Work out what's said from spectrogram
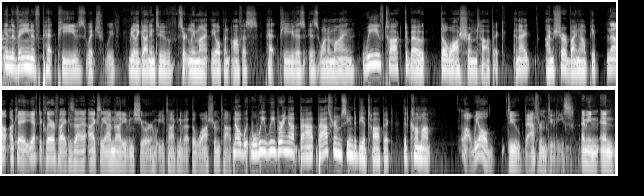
in the vein of pet peeves, which we've really got into, certainly my the open office pet peeve is is one of mine. We've talked about the washroom topic, and I I'm sure by now people. No, okay, you have to clarify because I actually I'm not even sure what you're talking about. The washroom topic. No, we, well we we bring up ba- bathrooms seem to be a topic that come up. Well, we all do bathroom duties. I mean, and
